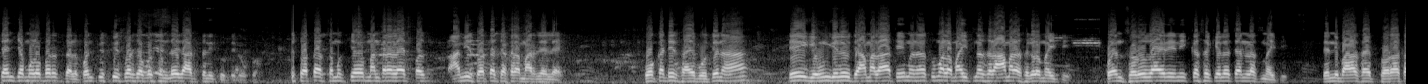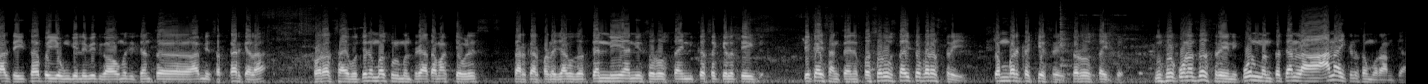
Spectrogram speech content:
त्यांच्यामुळे बरंच झालं. पंचवीस तीस वर्षापासून लई अडचणीत होते लोक. स्वतः समक्ष मंत्रालयात पण आम्ही स्वतः चक्रा मारलेल्या आहे कोकाटे साहेब होते ना ते घेऊन गेले होते आम्हाला. ते म्हणा तुम्हाला माहीत नसेल आम्हाला सगळं माहिती. पण सरोजायरेनी कसं केलं त्यांनाच माहिती. त्यांनी बाळासाहेब थोरात आलते इथं पण येऊन गेले विविध गावामध्ये त्यांचा आम्ही सत्कार केला. थोरात साहेब होते ना महसूल मंत्री आता मागच्या वेळेस सरकार पडायच्या अगोदर. त्यांनी आणि सरोजताईंनी कसं केलं ते ते काही सांगता येणार पण सरोजताईचं बरंच श्रेय. शंभर टक्के श्रेय सरोजताईचं. दुसरं कोणाचंच श्रेय नाही. कोण म्हणतं त्यांना आणा इकडे समोर आमच्या.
